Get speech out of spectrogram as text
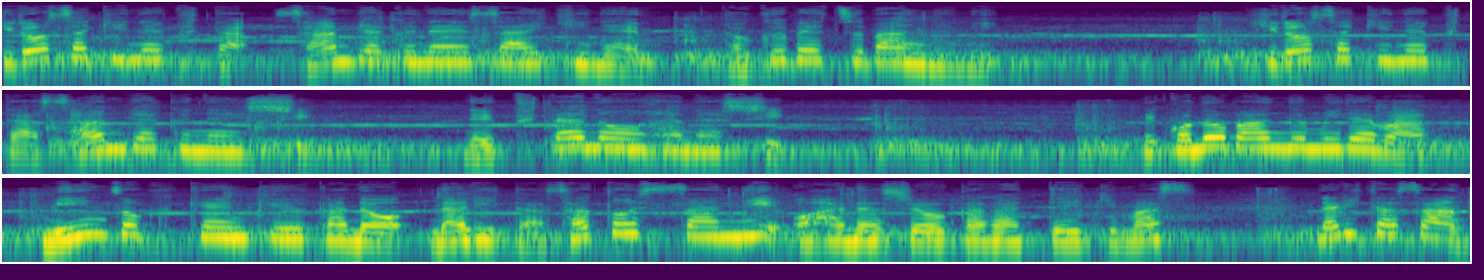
弘前ネプタ300年祭記念特別番組。弘前ネプタ300年史ネプタのお話。この番組では民族研究家の成田聡さんにお話を伺っていきます。成田さん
